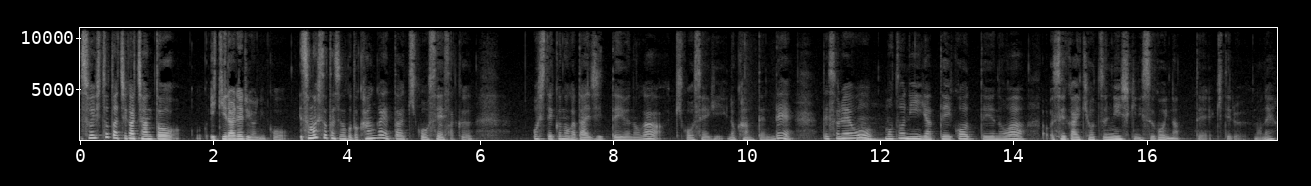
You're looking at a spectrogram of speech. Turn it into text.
そういう人たちがちゃんと生きられるようにこうその人たちのことを考えた気候政策をしていくのが大事っていうのが気候正義の観点ででそれを元にやっていこうっていうのは、世界共通認識にすごいなってきてるのね。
